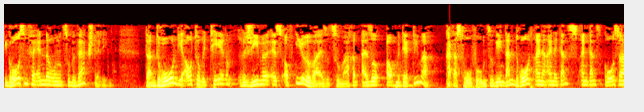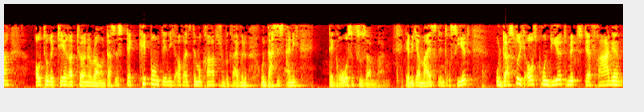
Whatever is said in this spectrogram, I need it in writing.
die großen Veränderungen zu bewerkstelligen, dann drohen die autoritären Regime es auf ihre Weise zu machen, also auch mit der Klima Katastrophe umzugehen, dann droht eine, eine ganz, ein ganz großer autoritärer Turnaround. Das ist der Kipppunkt, den ich auch als demokratischen begreifen würde. Und das ist eigentlich der große Zusammenhang, der mich am meisten interessiert. Und das durchaus grundiert mit der Frage,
